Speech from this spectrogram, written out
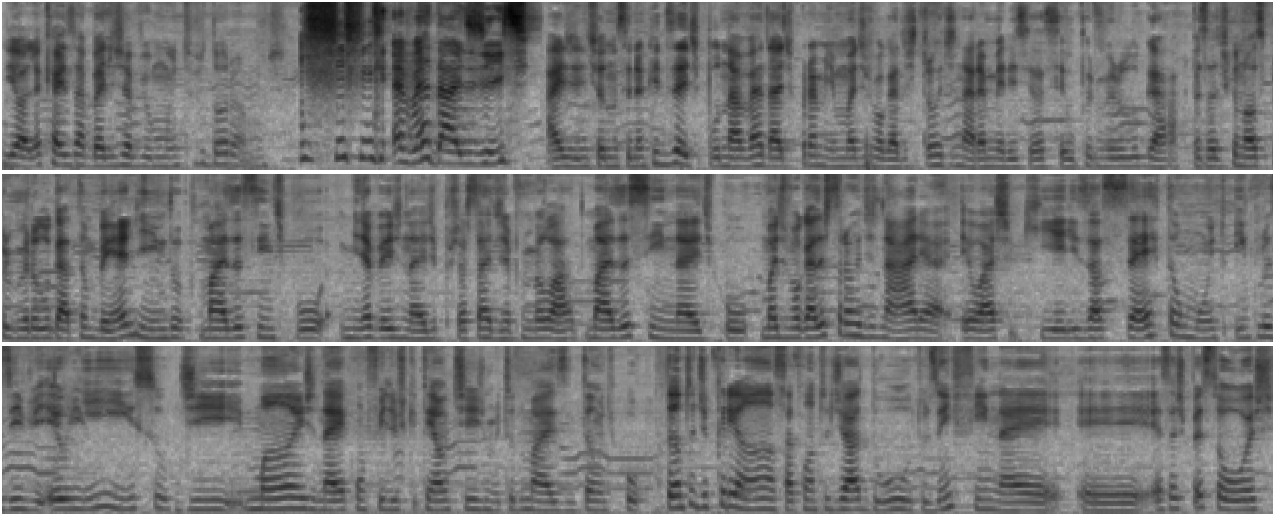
E olha que a Isabelle já viu muitos doramas. é verdade, gente. Ai, gente, eu não sei nem o que dizer. Tipo, na verdade, pra mim, uma advogada extraordinária merecia ser o primeiro lugar. Apesar de que o nosso primeiro lugar também é lindo. Mas, assim, tipo, minha vez, né, de puxar a sardinha pro meu lado. Mas, assim, né, tipo, uma advogada extraordinária, eu acho que eles acertam muito. Inclusive, eu li isso de mães, né, com filhos que têm autismo e tudo mais. Então, tipo, tanto de criança quanto de adultos, enfim, né, é, essas pessoas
